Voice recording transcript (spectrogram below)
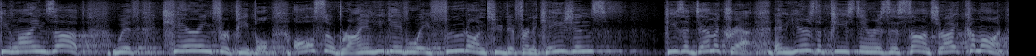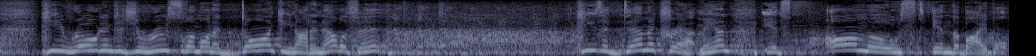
He lines up with caring for people. Also, Brian, he gave away food on two different occasions. He's a Democrat. And here's the piece de resistance, right? Come on. He rode into Jerusalem on a donkey, not an elephant. He's a Democrat, man. It's almost in the Bible,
